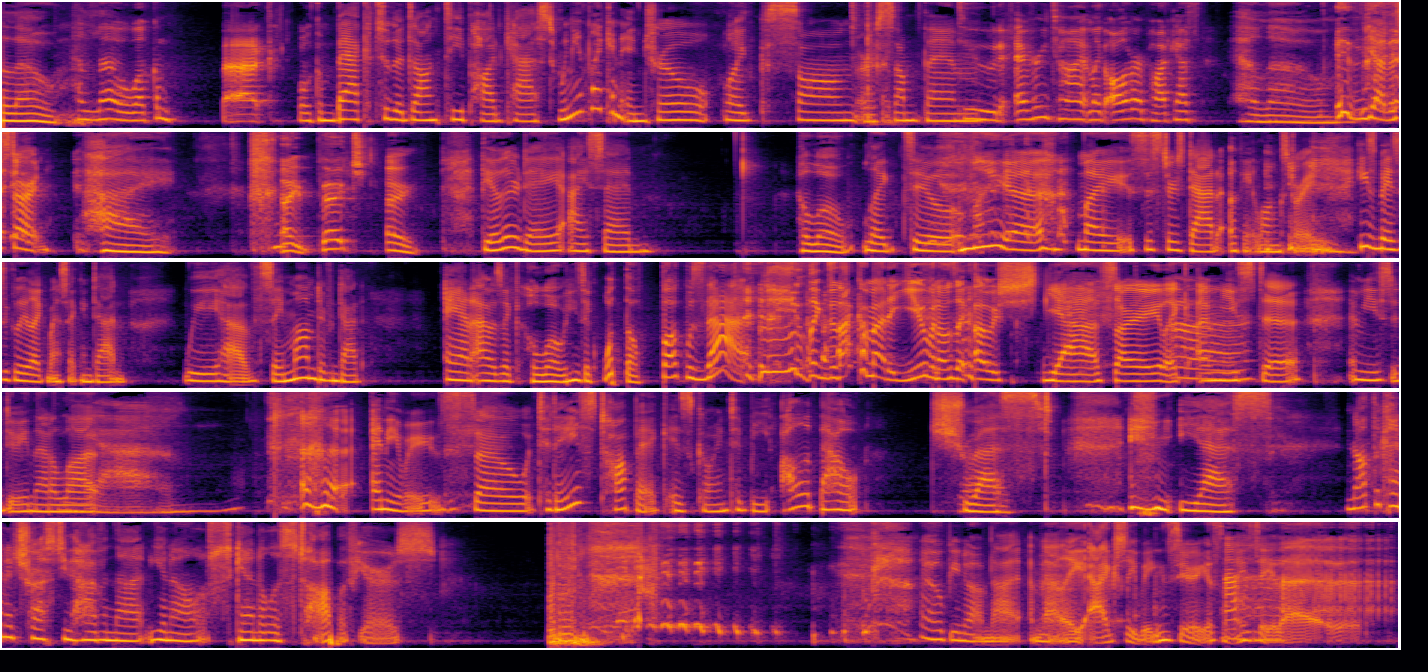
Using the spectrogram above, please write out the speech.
Hello. Hello, welcome back. Welcome back to the Donkey podcast. We need like an intro, like song or something. Dude, every time, like all of our podcasts, hello. yeah, the start. Hi. Hey, bitch. Hey. The other day I said hello like to my uh my sister's dad. Okay, long story. He's basically like my second dad. We have same mom, different dad. And I was like, hello. And he's like, what the fuck was that? he's like, did that come out of you? And I was like, oh, sh- yeah, sorry. Like, I'm uh. used to, I'm used to doing that a lot. Yeah. Anyways, so today's topic is going to be all about trust. yes. Not the kind of trust you have in that, you know, scandalous top of yours. I hope you know I'm not I'm not like actually being serious when I say uh-huh. that.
